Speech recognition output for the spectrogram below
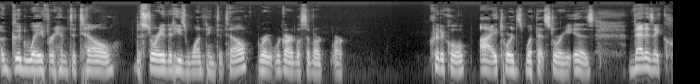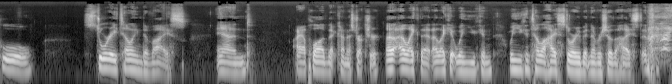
a good way for him to tell the story that he's wanting to tell, regardless of our, our critical eye towards what that story is. That is a cool storytelling device and i applaud that kind of structure. I, I like that. I like it when you can when you can tell a heist story but never show the heist.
